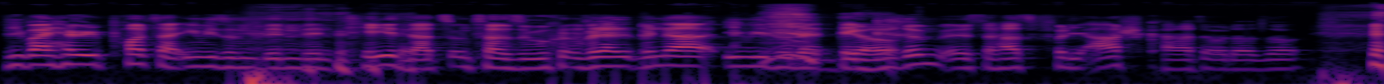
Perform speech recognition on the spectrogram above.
wie bei Harry Potter, irgendwie so den, den T-Satz untersuchen. Und wenn, er, wenn da irgendwie so der, der. Grimm ist, dann hast du voll die Arschkarte oder so.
